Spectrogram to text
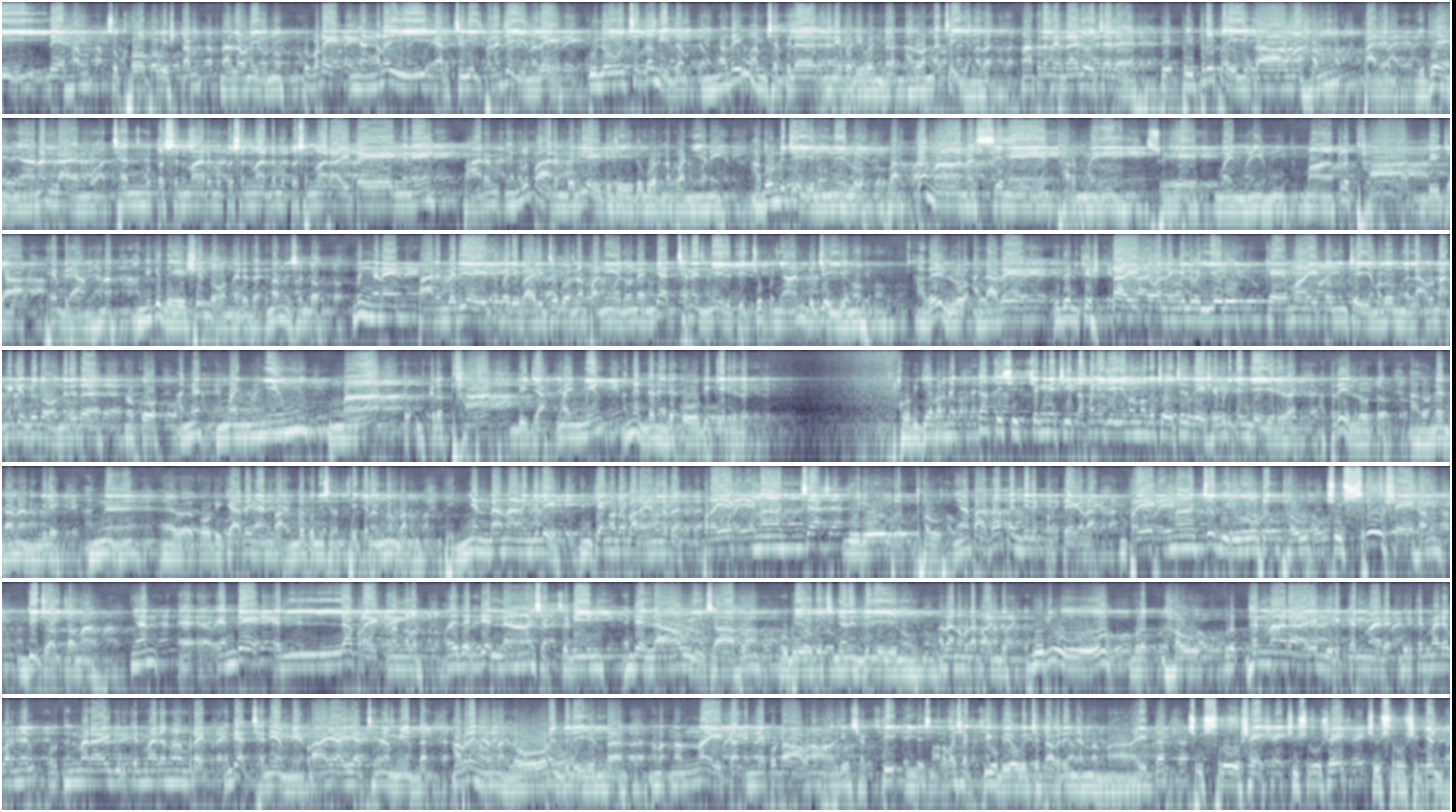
ഈ ദേഹം സുഖോപവിഷ്ടം നല്ലോണം ഇരുന്നു. ഇവിടെ ഞങ്ങളെ ഈ ഇറച്ചി വിൽപ്പന ചെയ്യുന്നതേ കുലോചിതമിതം. ഞങ്ങളുടെ ഈ വംശത്തിൽ ഇങ്ങനെ പതിവുണ്ട് അതുകൊണ്ടാ ചെയ്യണത്. മാത്രല്ല എന്താ ചോദിച്ചാൽ പിതൃപൈതാമഹം പരം. ഇത് ഞാനല്ല അച്ഛൻ മുത്തശ്ശന്മാര് മുത്തശ്ശന്മാരുടെ മുത്തശ്ശന്മാരായിട്ടേ ഇങ്ങനെ പാരം ഞങ്ങൾ പാരമ്പര്യമായിട്ട് ചെയ്തു പോരുന്ന പണിയനെ അതുകൊണ്ട് ചെയ്യുന്നു ഉള്ളൂ. വർത്തമാനസ്യമേ ധർമ്മേ സ്വേ മന്യം മാ കൃഥാ ദ്വിജ ഹേ ബ്രാഹ്മണ അങ്ങക്ക് ദേഷ്യം തോന്നരുത്. എന്നാ നിശണ്ടോ ഇതിങ്ങനെ പാരമ്പര്യമായിട്ട് പരിപാലിച്ച് പോരുന്ന പണി ചെയ്തുകൊണ്ട് എന്റെ അച്ഛൻ എന്നെ ഏൽപ്പിച്ചു. ഇപ്പൊ ഞാൻ ഇത് ചെയ്യുന്നു. അതേ ഉള്ളൂ. അല്ലാതെ ഇതെനിക്ക് ഇഷ്ടമായിട്ടോ അല്ലെങ്കിൽ വലിയൊരു കേമായിട്ടോ ഒന്നും ചെയ്യണതൊന്നുമല്ല. അതുകൊണ്ട് അങ്ങക്ക് എന്ത് തോന്നരുത്? നോക്കൂ. അങ്ങ് മഞ്ഞും മാ കൃഥാ ദ്വിജ മഞ്ഞും അങ്ങ് എന്റെ നേരെ കോപിക്കരുത്. കോപിക്കുക പറഞ്ഞ ശിച്ചെങ്ങനെ ചീത്തപ്പണി ചെയ്യണമെന്നൊക്കെ ചോദിച്ചത് ദേഷ്യം പിടിക്കാൻ ചെയ്യരുത്. അത്രേ ഉള്ളൂ കേട്ടോ. അതുകൊണ്ട് എന്താണെന്നാണെങ്കിലേ അങ്ങ് കോപിക്കാതെ ഞാൻ പറയുന്നതൊക്കെ ഒന്ന് ശ്രദ്ധിക്കണം എന്നും പറഞ്ഞു. പിന്നെ എന്താണെന്നാണെങ്കിലേ എനിക്ക് അങ്ങോട്ട് പറയാനുള്ളത് പ്രയത്നാച്ച ഗുരുവൃദ്ധൗ. ഞാൻ അതാ പന്റെ ഒരു പ്രത്യേകത. പ്രയത്നാച്ച ഗുരുവൃദ്ധൗ ശുശ്രൂഷേഹം ദ്വിജോത്തമ. ഞാൻ എന്റെ എല്ലാ പ്രയത്നങ്ങളും അതായത് എന്റെ എല്ലാ ശക്തിയും എന്റെ എല്ലാ ഉത്സാഹവും ഉപയോഗിച്ച് ഞാൻ എന്ത് ചെയ്യുന്നു? അതാണ് ഇവിടെ പറയുന്നത്. ഗുരു വൃദ്ധൗ വൃദ്ധന്മാരായ ഗുരുക്കന്മാരെ. ഗുരുക്കന്മാരെ പറഞ്ഞാൽ വൃദ്ധന്മാരായ ഗുരുക്കന്മാരെ നമ്മുടെ എന്റെ അച്ഛനെ അമ്മയും പ്രായമായി അച്ഛനും അമ്മയും ഉണ്ട്. അവരെ ഞാൻ നല്ലോണം എന്ത് ചെയ്യേണ്ട നന്നായിട്ട് എന്നെ കൊണ്ട് ആവണ മാതിരി ശക്തി എന്റെ സർവശക്തി ഉപയോഗിച്ചിട്ട് അവരെ ഞാൻ നന്നായിട്ട് ശുശ്രൂഷ ശുശ്രൂഷ ശുശ്രൂഷിക്കേണ്ട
